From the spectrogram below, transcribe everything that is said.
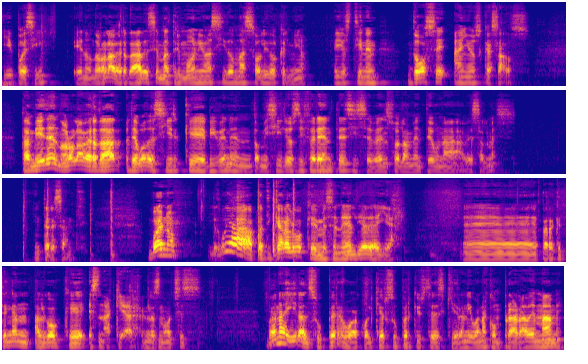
Y pues sí, en honor a la verdad, ese matrimonio ha sido más sólido que el mío. Ellos tienen 12 años casados. También en a la verdad, debo decir que viven en domicilios diferentes y se ven solamente una vez al mes. Interesante. Bueno, les voy a platicar algo que me cené el día de ayer. Eh, para que tengan algo que snackear en las noches. Van a ir al súper o a cualquier súper que ustedes quieran y van a comprar ademame.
